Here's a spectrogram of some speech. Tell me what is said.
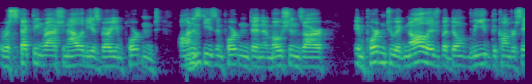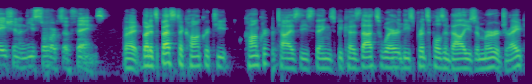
respecting rationality is very important. Mm-hmm. Honesty mm-hmm. is important, and emotions are important to acknowledge, but don't lead the conversation and these sorts of things. Right, but it's best to concrete concretize these things because that's where mm-hmm. these principles and values emerge right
